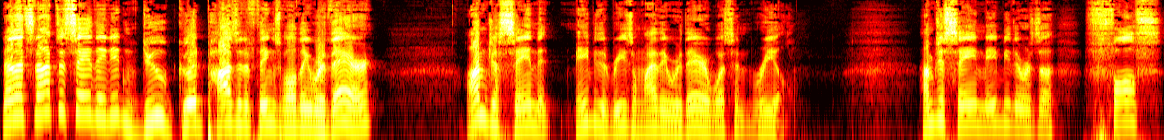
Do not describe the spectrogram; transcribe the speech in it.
Now that's not to say they didn't do good positive things while they were there. I'm just saying that maybe the reason why they were there wasn't real. I'm just saying maybe there was a false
